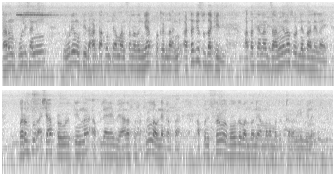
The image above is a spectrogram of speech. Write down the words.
कारण पोलिसांनी एवढी मोठी धाड टाकून त्या माणसाला रंग्यात पकडलं आणि अटकहीसुद्धा केली. आता त्यांना जामिनावर सोडण्यात आलेला आहे. परंतु अशा प्रवृत्तींना आपल्या या विहारातून हाकलून लावण्याकरता आपण सर्व बौद्ध बांधवांनी आम्हाला मदत करावी ही विनंती.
